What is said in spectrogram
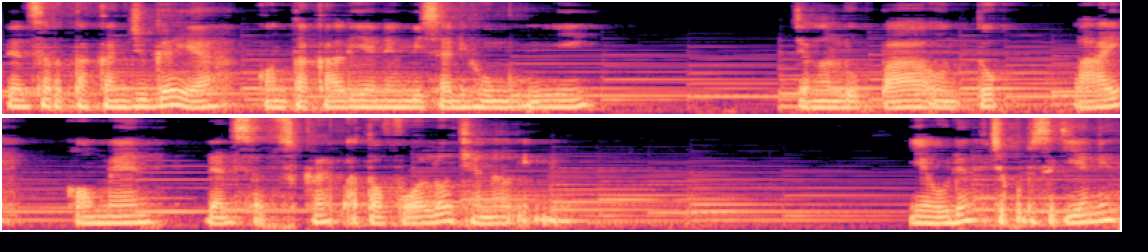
Dan sertakan juga ya kontak kalian yang bisa dihubungi. Jangan lupa untuk like, komen, dan subscribe atau follow channel ini. Ya udah cukup sekian ya.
